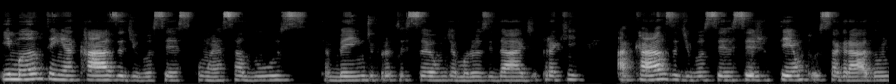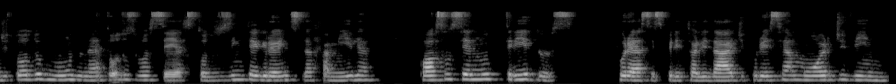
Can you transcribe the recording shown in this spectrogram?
e mantém a casa de vocês com essa luz também de proteção, de amorosidade, para que a casa de vocês seja o templo sagrado onde todo mundo, né, todos vocês, todos os integrantes da família possam ser nutridos por essa espiritualidade, por esse amor divino.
